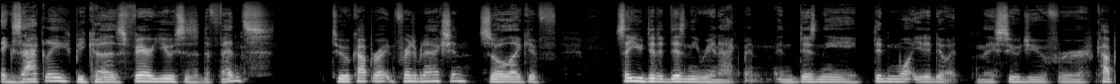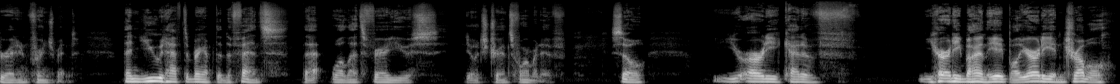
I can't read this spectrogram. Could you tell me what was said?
exactly because fair use is a defense to a copyright infringement action. So like if say you did a Disney reenactment and Disney didn't want you to do it and they sued you for copyright infringement, then you would have to bring up the defense that well that's fair use, you know it's transformative. So you're already kind of you're already behind the eight ball. You're already in trouble,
